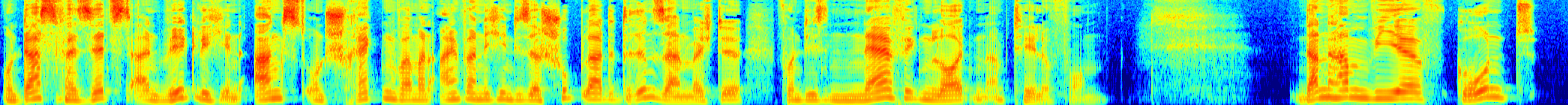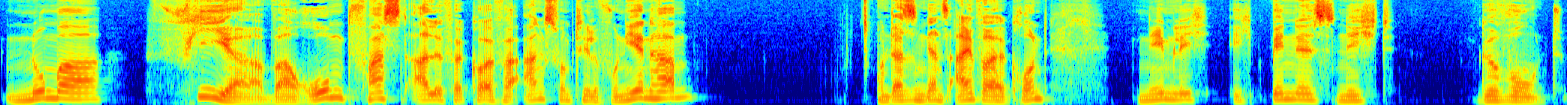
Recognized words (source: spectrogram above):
Und das versetzt einen wirklich in Angst und Schrecken, weil man einfach nicht in dieser Schublade drin sein möchte von diesen nervigen Leuten am Telefon. Dann haben wir Grund Nummer vier, warum fast alle Verkäufer Angst vom Telefonieren haben. Und das ist ein ganz einfacher Grund, nämlich ich bin es nicht gewohnt.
